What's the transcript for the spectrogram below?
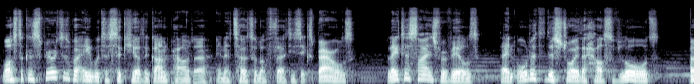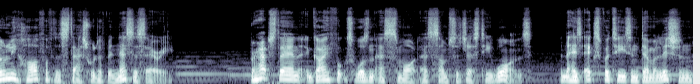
Whilst the conspirators were able to secure the gunpowder in a total of 36 barrels, later science reveals that in order to destroy the House of Lords, only half of the stash would have been necessary. Perhaps then, Guy Fawkes wasn't as smart as some suggest he was, and that his expertise in demolition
